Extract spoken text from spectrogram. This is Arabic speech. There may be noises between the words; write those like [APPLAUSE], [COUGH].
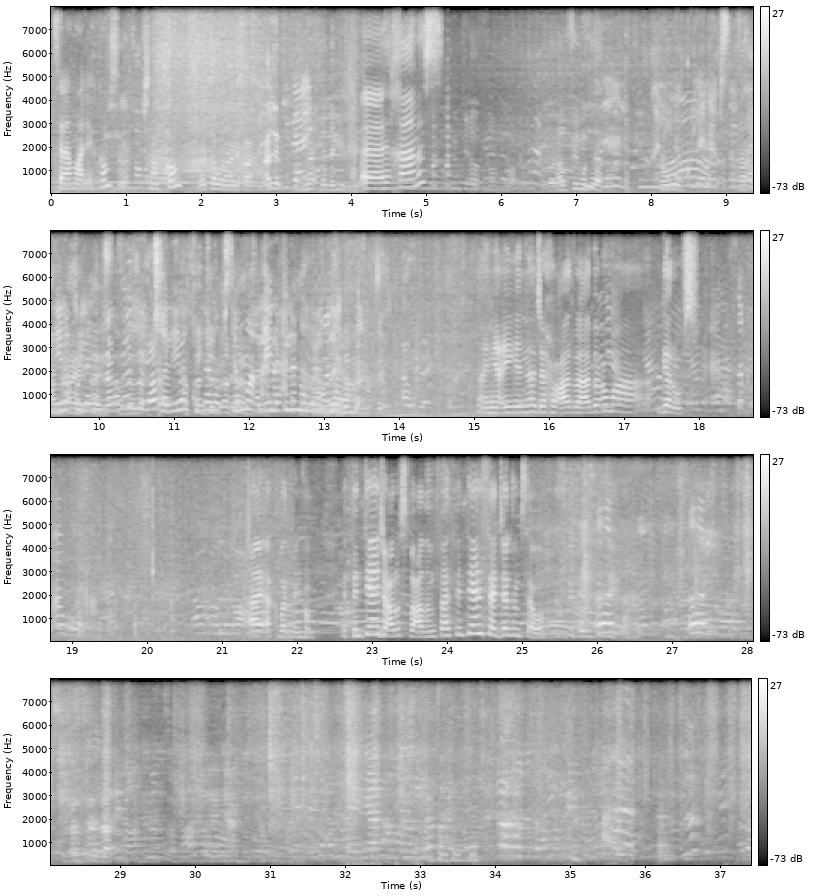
السلام عليكم السلام. شلونكم؟ ما تصور هاني خالد معلم آه خامس هذا فيلم وثائقي كلنا بصف خلينا كلنا بصف خلينا كلنا بصف خلينا كلنا بصف يعني نجحوا على الرابع وما قروش هاي أكبر منهم. الثنتين جو عروس بعضهم فالثنتين سجلهم سوا.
